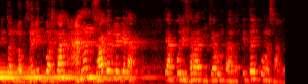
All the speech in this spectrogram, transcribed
तिथं लक्झरीत बसला आणि आनंद सागरला गेला. त्या परिसरात विचारून राहिला. तिथंही कोण नाही.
